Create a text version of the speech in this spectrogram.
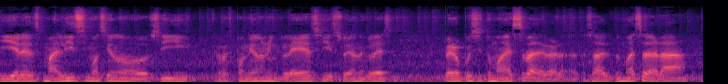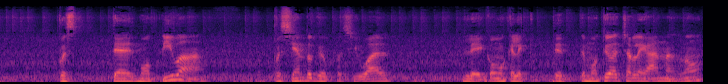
y eres malísimo haciendo así, respondiendo en inglés y estudiando inglés. Pero pues si tu maestra de verdad, o sea, tu maestra de pues te motiva, pues siento que pues igual le como que le, te, motiva a echarle ganas, ¿no?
